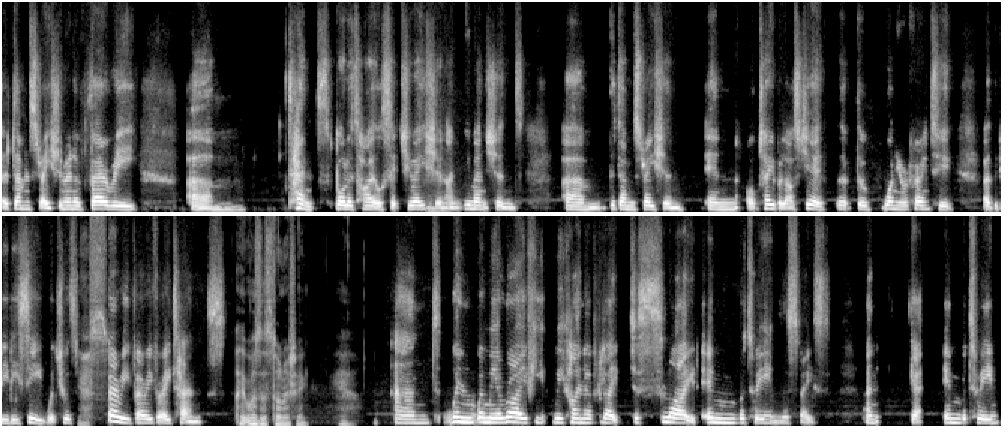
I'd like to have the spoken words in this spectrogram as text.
a demonstration in a very um, tense, volatile situation. Mm-hmm. And you mentioned um, the demonstration in October last year, the, the one you're referring to at the BBC, which was yes. very, very, very tense. It was astonishing. And when when we arrive, he, we kind of like just slide in between the space and get in between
